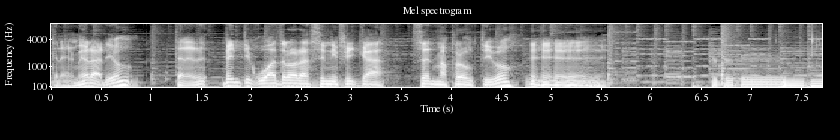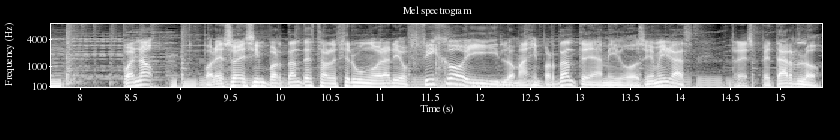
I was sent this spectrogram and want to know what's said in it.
Tener mi horario, tener 24 horas significa ser más productivo? Pues no, por eso es importante establecer un horario fijo y lo más importante, amigos y amigas, respetarlo.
